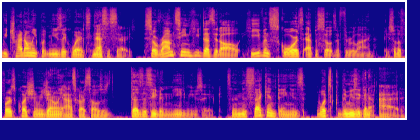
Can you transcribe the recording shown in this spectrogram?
We try to only put music where it's necessary. So Ramtin, he does it all. He even scores episodes of Throughline. So the first question we generally ask ourselves is does this even need music? So then the second thing is what's the music going to add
